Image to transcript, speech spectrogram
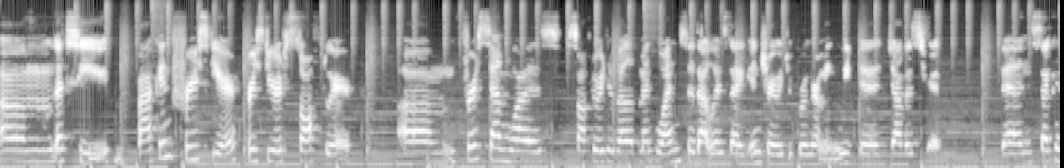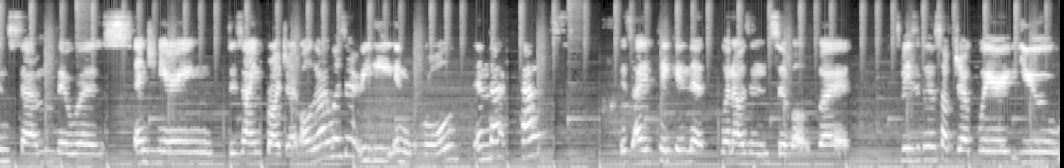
um, let's see, back in first year, first year software, um, first sem was software development one, so that was like intro to programming. We did JavaScript. Then second sem there was engineering design project. Although I wasn't really enrolled in that class, because I'd taken it when I was in civil, but it's basically a subject where you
